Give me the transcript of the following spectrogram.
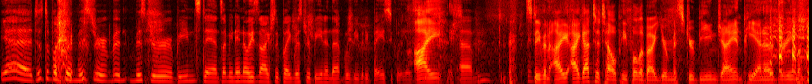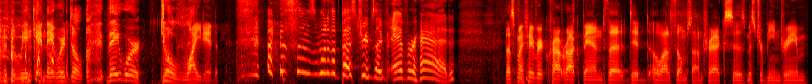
Yeah, just a bunch of Mr. Bean- Mr. Bean stands. I mean, I know he's not actually playing Mr. Bean in that movie, but he basically is. I um, Stephen, I, I got to tell people about your Mr. Bean giant piano dream over the week, and they were del- they were delighted. it was one of the best dreams I've ever had. That's my favorite krautrock band that did a lot of film soundtracks is Mr. Bean Dream.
